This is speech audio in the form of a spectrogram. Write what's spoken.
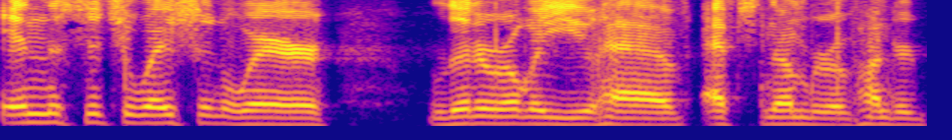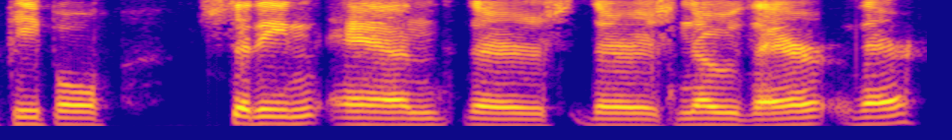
in the situation where literally you have X number of hundred people sitting and there's there is no there there?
